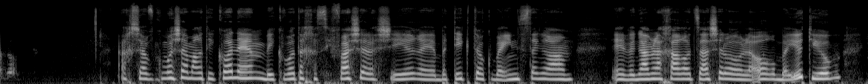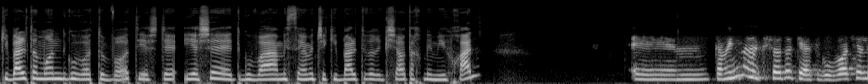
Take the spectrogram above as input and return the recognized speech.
הזאת. עכשיו, כמו שאמרתי קודם, בעקבות החשיפה של השיר uh, בטיקטוק, באינסטגרם, uh, וגם לאחר ההוצאה שלו לאור ביוטיוב, קיבלת המון תגובות טובות. יש, יש uh, תגובה מסוימת שקיבלת וריגשה אותך במיוחד? Um, תמיד מרגשות אותי התגובות של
